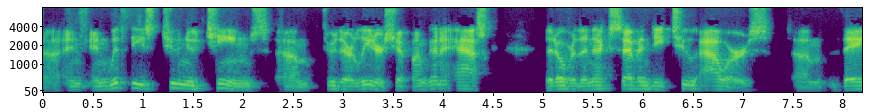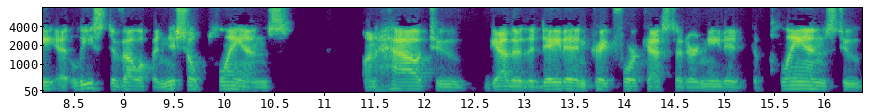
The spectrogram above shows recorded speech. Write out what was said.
uh, and, and with these two new teams, um, through their leadership, I'm going to ask that over the next 72 hours, um, they at least develop initial plans on how to gather the data and create forecasts that are needed, the plans to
